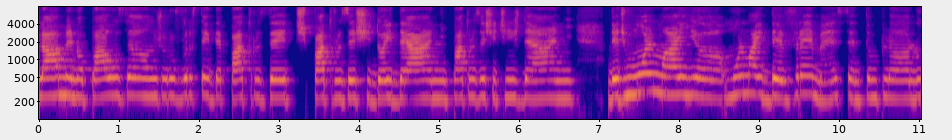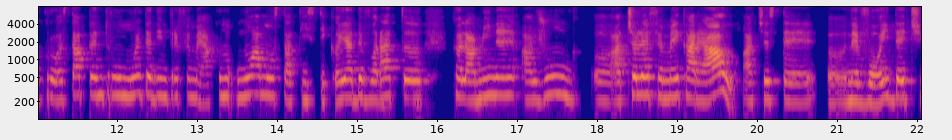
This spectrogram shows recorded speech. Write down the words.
la menopauză în jurul vârstei de 40, 42 de ani, 45 de ani. Deci mult mai, uh, mult mai devreme se întâmplă lucrul ăsta pentru multe dintre femei. Acum nu am o statistică, e adevărat uh, că la mine ajung uh, acele femei care au aceste nevoi, deci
